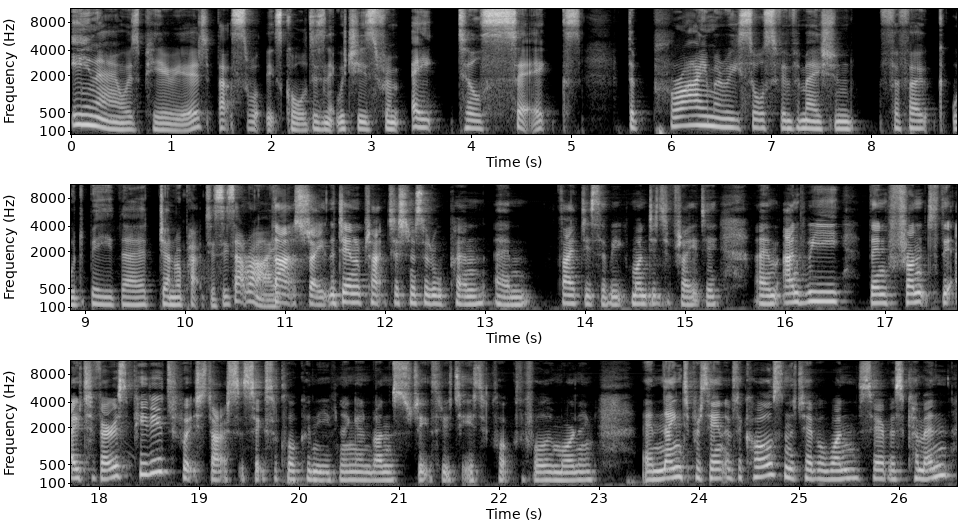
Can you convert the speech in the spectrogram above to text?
in hours period, that's what it's called, isn't it? Which is from 8 till 6, the primary source of information for folk would be their general practice. Is that right? That's right. The general practitioners are open um, five days a week, Monday to Friday. Um, and we then front the out of hours period, which starts at six o'clock in the evening and runs straight through to eight o'clock the following morning. And um, 90% of the calls in the Treble One service come in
